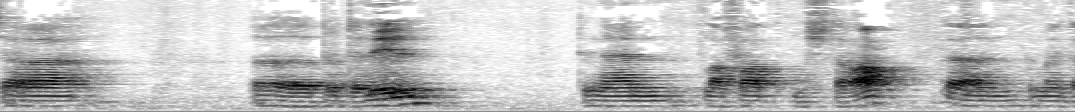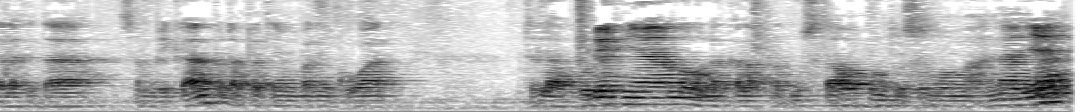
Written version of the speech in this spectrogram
cara e, berdalil dengan lafaz mustarak dan kemarin telah kita sampaikan pendapat yang paling kuat adalah bolehnya menggunakan lafaz mustahak untuk semua maknanya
